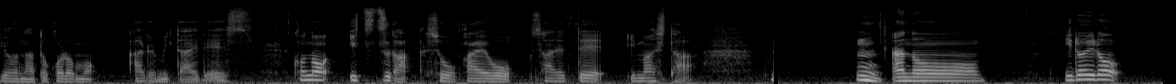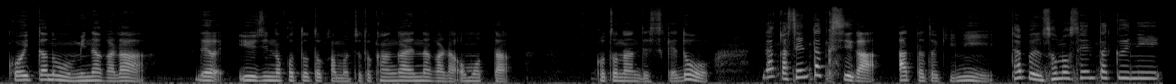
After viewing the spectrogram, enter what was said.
ようなところもあるみたいです。この5つが紹介をされていました。うんあのー、いろいろこういったのも見ながらで友人のこととかもちょっと考えながら思ったことなんですけどなんか選択肢があった時に多分その選択に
